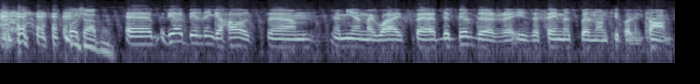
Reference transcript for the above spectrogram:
What's happening? Uh, we are building a house, um, me and my wife. Uh, the builder uh, is a famous, well-known people in town.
